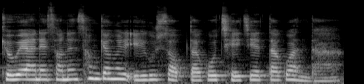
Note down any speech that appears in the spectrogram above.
교회 안에서는 성경을 읽을 수 없다고 제지했다고 한다.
